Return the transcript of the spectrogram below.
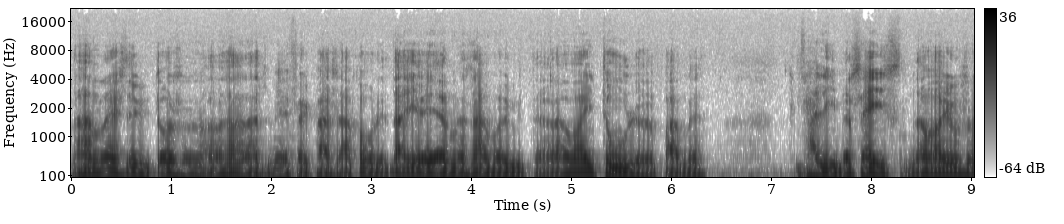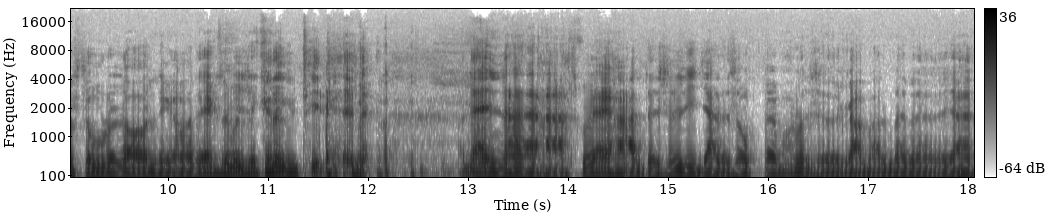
når han reiste ut, så sa han at vi fikk passe på dette geværet mens han var ute. Det var ei toløper med kaliber 16. Det var jo så store ladninger, men det gikk så mye krutt i den. Og den eh, her skulle jeg hatt liggende oppe. Jeg var nå ikke så gammel, men eh, jeg,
